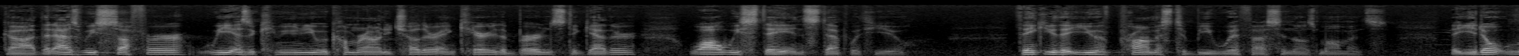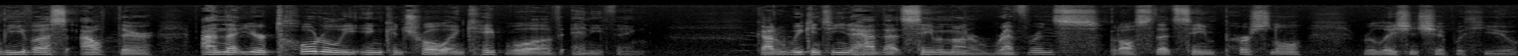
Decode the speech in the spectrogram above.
God. That as we suffer, we as a community would come around each other and carry the burdens together while we stay in step with you. Thank you that you have promised to be with us in those moments, that you don't leave us out there, and that you're totally in control and capable of anything. God, we continue to have that same amount of reverence, but also that same personal relationship with you.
